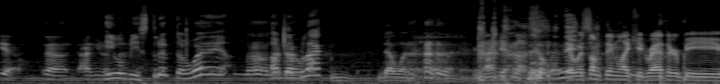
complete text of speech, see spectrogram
yeah. Uh, I, you know, He will be stripped away no, of the black one. Black. That wasn't it. That wasn't it. You're not getting us. Wasn't it was something like he'd rather be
